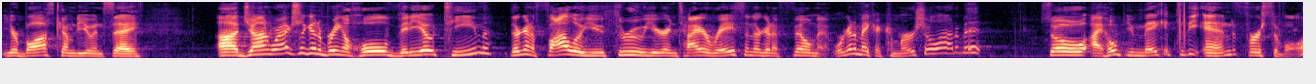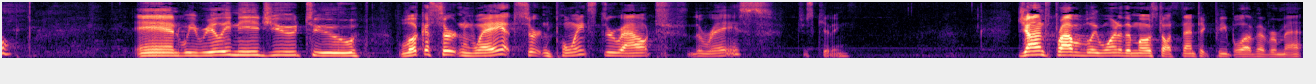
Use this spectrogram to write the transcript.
your boss come to you and say, uh, John, we're actually going to bring a whole video team. They're going to follow you through your entire race and they're going to film it. We're going to make a commercial out of it. So I hope you make it to the end, first of all. And we really need you to look a certain way at certain points throughout the race. Just kidding. John's probably one of the most authentic people I've ever met.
